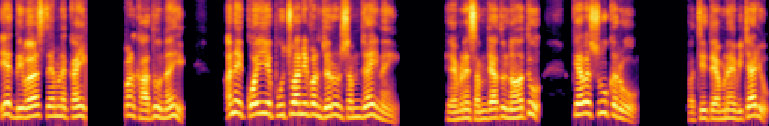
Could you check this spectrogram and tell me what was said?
એક દિવસ તેમણે કંઈ પણ ખાધું નહીં અને કોઈએ પૂછવાની પણ જરૂર સમજાઈ નહીં. તેમણે સમજાતું ન હતું કે હવે શું કરવું. પછી તેમણે વિચાર્યું,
